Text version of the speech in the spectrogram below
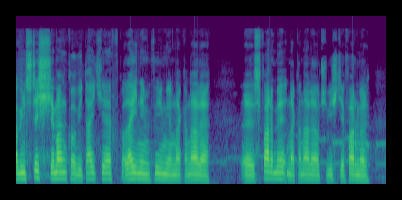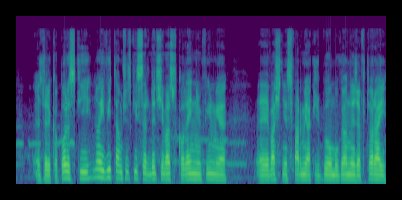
A więc cześć siemanko, witajcie w kolejnym filmie na kanale e, z farmy, na kanale oczywiście Farmer z Wielkopolski. No i witam wszystkich serdecznie Was w kolejnym filmie e, właśnie z farmy, jak już było mówione, że wczoraj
